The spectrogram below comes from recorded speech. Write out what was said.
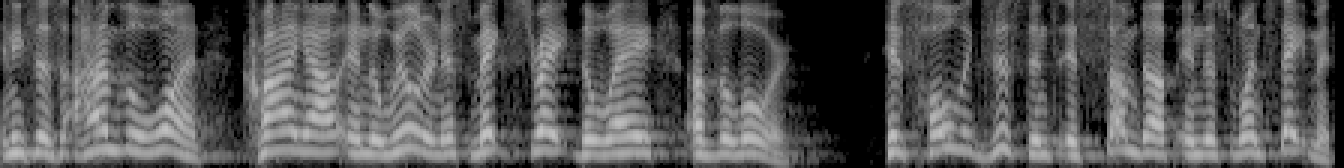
And he says, I'm the one crying out in the wilderness, make straight the way of the Lord. His whole existence is summed up in this one statement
